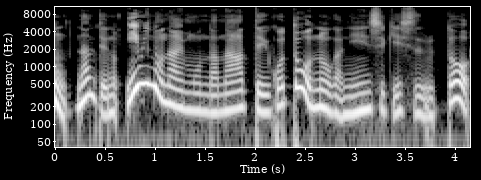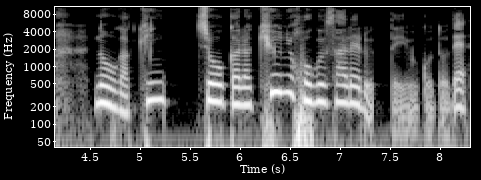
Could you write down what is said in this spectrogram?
然、なんていうの、意味のないもんだなっていうことを脳が認識すると、脳が緊張から急にほぐされるっていうことで、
